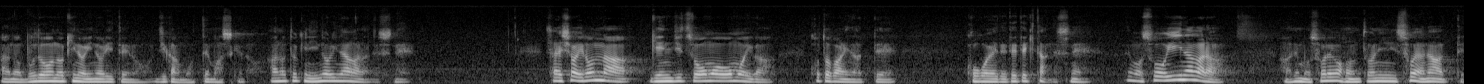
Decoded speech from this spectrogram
あのブドウの木の祈りというのを時間持ってますけどあの時に祈りながらですね最初はいろんな現実を思う思いが言葉になって小声で出てきたんですね。でもそう言いながらあでもそれは本当にそうやなって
